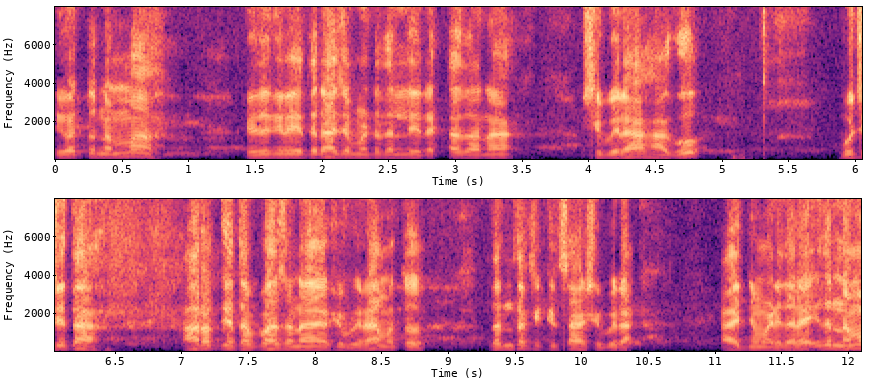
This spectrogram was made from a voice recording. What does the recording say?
ಇವತ್ತು ನಮ್ಮ ಯದುಗಿರಿ ಯತಿರಾಜ ಮಠದಲ್ಲಿ ರಕ್ತದಾನ ಶಿಬಿರ ಹಾಗೂ ಉಚಿತ ಆರೋಗ್ಯ ತಪಾಸಣಾ ಶಿಬಿರ ಮತ್ತು ದಂತ ಚಿಕಿತ್ಸಾ ಶಿಬಿರ ಆಯೋಜನೆ ಮಾಡಿದ್ದಾರೆ. ಇದು ನಮ್ಮ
